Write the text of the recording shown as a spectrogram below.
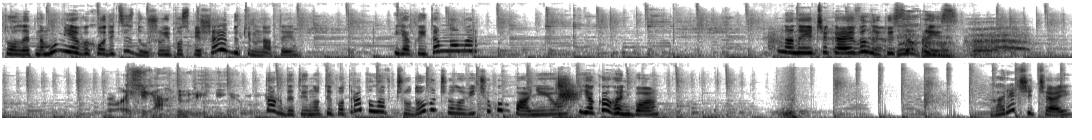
Туалетна мумія виходить із душу і поспішає до кімнати. Який там номер? На неї чекає великий сюрприз. Так, дитино, ти потрапила в чудову чоловічу компанію. Яка ганьба. Гарячий чай,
